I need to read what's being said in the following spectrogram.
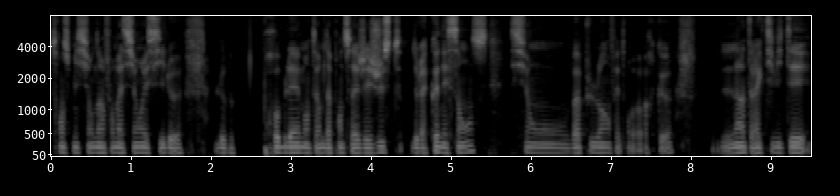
transmission d'informations, et si le problème en termes d'apprentissage est juste de la connaissance, si on va plus loin, en fait, on va voir que l'interactivité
